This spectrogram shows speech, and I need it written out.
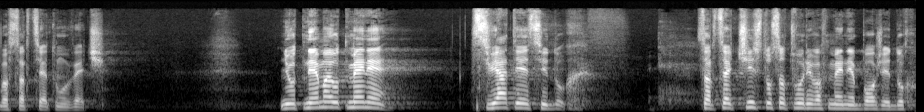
в сърцето му вече. Не отнемай от мене святия си дух. Сърце чисто сътвори в мене Божия дух,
